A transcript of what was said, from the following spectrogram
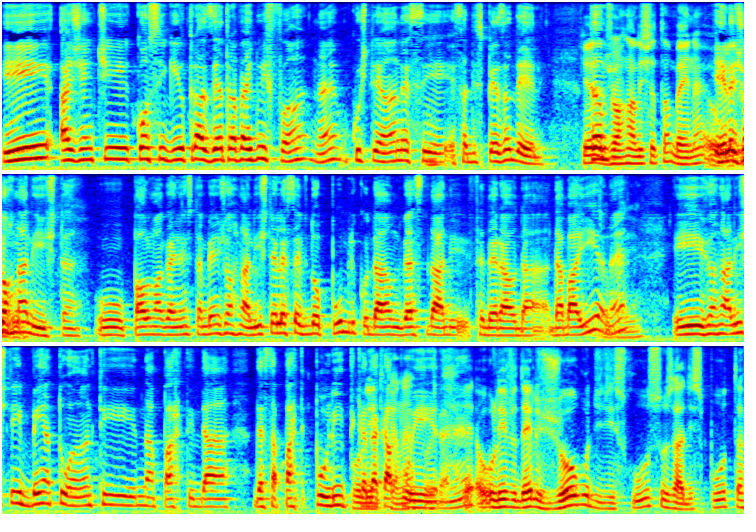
E a gente conseguiu trazer através do IFAM, né, custeando esse, uhum. essa despesa dele. Que ele é jornalista também, né? Ele é jornalista. O Paulo Magalhães também é jornalista. Ele é servidor público da Universidade Federal da, da Bahia, da né? Bahia e jornalista e bem atuante na parte da, dessa parte política, política da né? capoeira. Né? né? O livro dele, Jogo de Discursos, a Disputa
